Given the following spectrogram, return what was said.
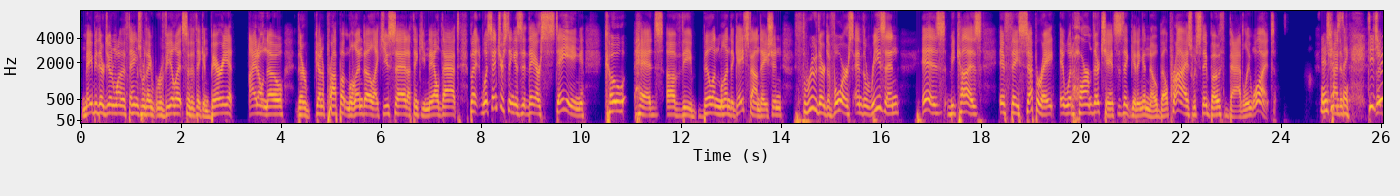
Maybe they're doing one of the things where they reveal it so that they can bury it. I don't know. They're going to prop up Melinda, like you said. I think you nailed that. But what's interesting is that they are staying co heads of the Bill and Melinda Gates Foundation through their divorce. And the reason is because if they separate, it would harm their chances at getting a Nobel Prize, which they both badly want. It's kind of- interesting. did you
